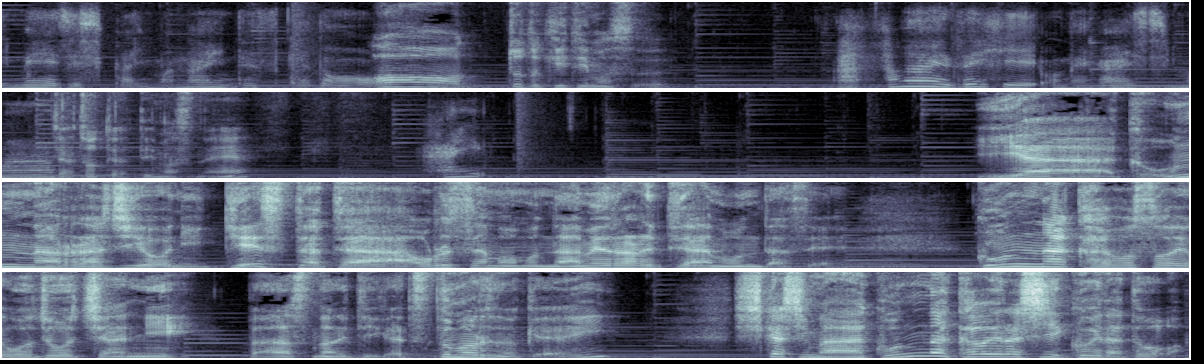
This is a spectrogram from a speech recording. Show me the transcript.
イメージしか今ないんですけど。ああ、ちょっと聞いてみます？あはい、ぜひお願いします。じゃあちょっとやってみますね。はい。いやー、こんなラジオにゲストだ俺様も舐められたもんだぜ。こんなか細いお嬢ちゃんにパーソナリティが務まるのかい？しかしまあ、こんな可愛らしい声だと、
